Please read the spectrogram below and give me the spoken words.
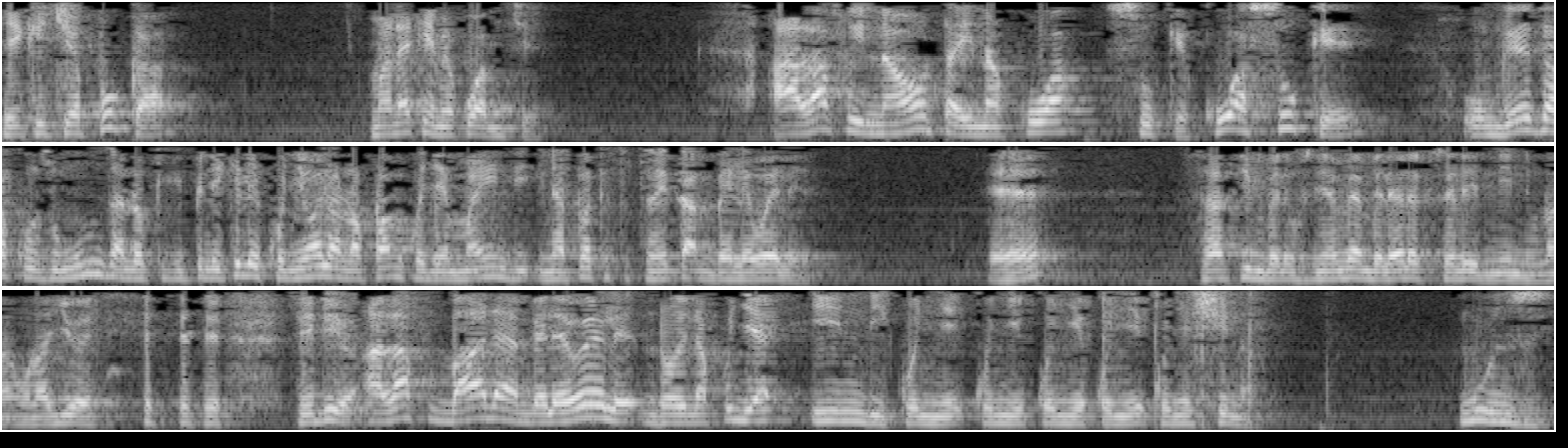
Ikichepuka maana yake imekuwa mche. Alafu inaota inakuwa suke. Kuwa suke ungeweza kuzungumza ndo kipindi kile kwenye wale wanaofahamu kwenye mahindi inatoa kitu tunaita mbelewele. Eh? Sasa mbele, kiswahili nini? Una, unajua. Sindio alafu baada ya mbelewele ndo inakuja indi kwenye kwenye kwenye kwenye kwenye shina. Gunzi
